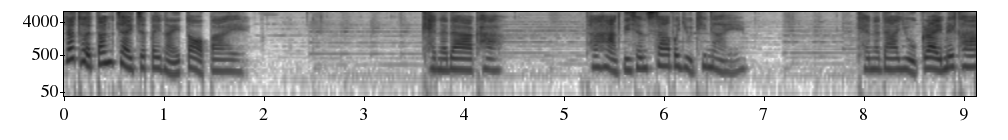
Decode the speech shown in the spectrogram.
แล้วเธอตั้งใจจะไปไหนต่อไป แคนาดาค่ะ ถ้าหากดิฉันทราบว่าอยู่ที่ไหน แคนาดาอยู่ไกลไหมคะ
